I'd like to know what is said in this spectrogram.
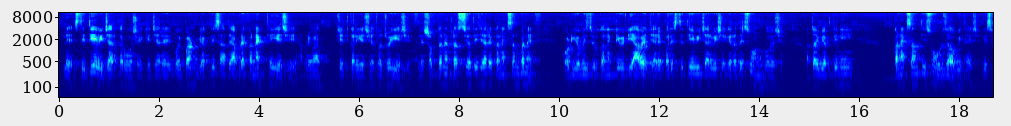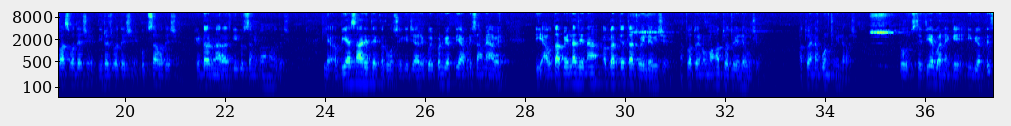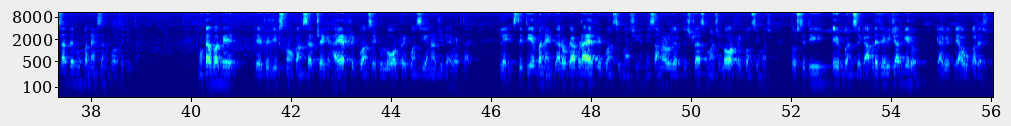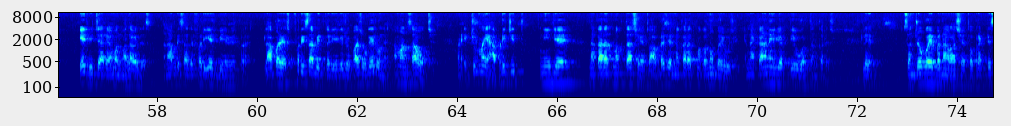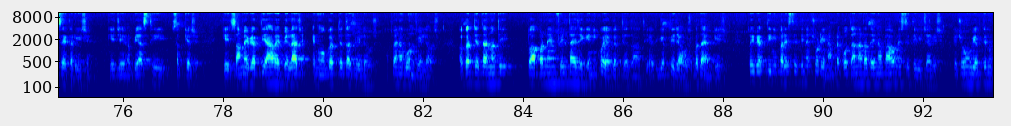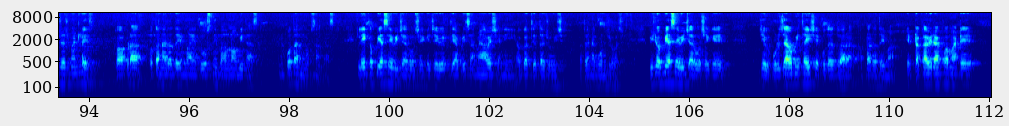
એટલે સ્થિતિએ વિચાર કરવો છે કે જ્યારે કોઈ પણ વ્યક્તિ સાથે આપણે કનેક્ટ થઈએ છીએ, આપણે વાતચીત કરીએ છીએ અથવા જોઈએ છીએ, એટલે શબ્દ અને દ્રશ્યથી જ્યારે કનેક્શન બને ઓડિયો વિઝ્યુઅલ કનેક્ટિવિટી આવે ત્યારે પરિસ્થિતિ એ વિચારવી છે કે હૃદય શું અનુભવે છે અથવા એ વ્યક્તિની કનેક્શનથી શું ઊર્જા ઊભી થાય છે. વિશ્વાસ વધે છે, ધીરજ વધે છે, ઉત્સાહ વધે છે કે ડર, નારાજગી, ગુસ્સાની ભાવના વધે છે. એટલે અભ્યાસ આ રીતે કરવો છે કે જ્યારે કોઈ પણ વ્યક્તિ આપણી સામે આવે, એ આવતા પહેલાં જ એના અગત્યતા જોઈ લેવી છે, અથવા તો એનું મહત્ત્વ જોઈ લેવું છે, અથવા એના ગુણ જોઈ લેવા છે. તો સ્થિતિ એ બને કે એ વ્યક્તિ સાથેનું કનેક્શન પોઝિટિવ થાય. મોટાભાગે જે ફિઝિક્સનો કન્સેપ્ટ છે કે higher frequency to lower frequency energy divert થાય. એટલે સ્થિતિ એ બને ધારો કે આપણે હાયર ફ્રિકવન્સીમાં છીએ અને સામેવાળો વ્યક્તિ સ્ટ્રેસમાં છે લોઅર ફ્રિકવન્સીમાં છે તો સ્થિતિ એ બનશે કે આપણે જે વિચાર કર્યો કે આ વ્યક્તિ આવું કરે છે, એ જ વિચારે અમલમાં લાવી દેશે. અને આપણી સાથે ફરી એ જ બિહેવિયર કરે એટલે આપણે ફરી સાબિત કરીએ કે જો પાછું કર્યું ને, આ માણસ આવો જ છે. પણ એકચ્યુઅલમાં એ આપણી જીતની જે નકારાત્મકતા છે અથવા આપણે જે નકારાત્મક અનુભવ્યું છે, એના કારણે એ વ્યક્તિ એવું વર્તન કરે છે. એટલે સંજોગો એ બનાવવા છે અથવા પ્રેક્ટિસ એ કરવી છે કે જે અભ્યાસથી શક્ય છે. કે સામે વ્યક્તિ આવે પહેલાં જ એનું અગત્યતા જોઈ લેવું છે અથવા એના ગુણ જોઈ લેવા છે. અગત્યતા નથી તો આપણને એમ ફીલ થાય છે કે એની કોઈ અગત્યતા નથી. વ્યક્તિ જ આવો છે, બધા એમ કહે છે. તો એ વ્યક્તિની પરિસ્થિતિને છોડીને આપણે પોતાના હૃદયના ભાવની સ્થિતિ વિચારવી કે જો હું વ્યક્તિનું જજમેન્ટ લઈશ, તો આપણા પોતાના હૃદયમાં એ દોષની ભાવના ઊભી થશે અને પોતાને નુકસાન થશે. એટલે એક અભ્યાસ એ વિચારવો છે કે જે વ્યક્તિ આપણી સામે આવે છે, એની અગત્યતા જોવી છે અથવા એના ગુણ જોવા છે. બીજો અભ્યાસ એ વિચારવો છે કે જે ઊર્જા ઊભી થઈ છે કુદરત દ્વારા આપણા હૃદયમાં, એ ટકાવી રાખવા માટે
